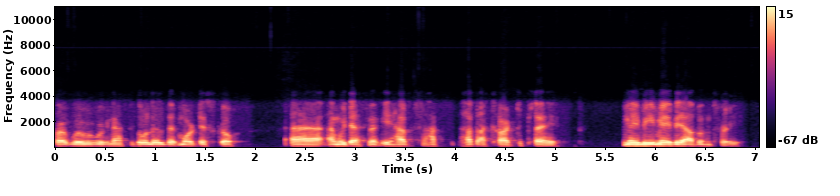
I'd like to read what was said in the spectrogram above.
But we're, we're going to have to go a little bit more disco. Uh, and we definitely have, have have that card to play maybe maybe album three.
